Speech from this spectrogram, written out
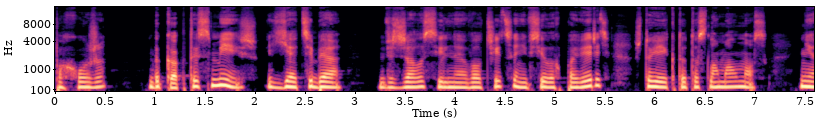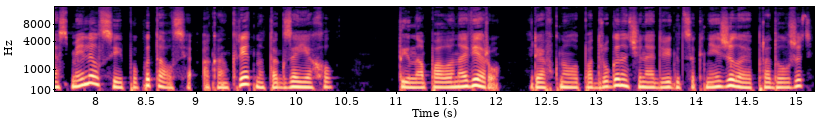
Похоже. «Да как ты смеешь? Я тебя...» Визжала сильная волчица, не в силах поверить, что ей кто-то сломал нос. Не осмелился и попытался, а конкретно так заехал. «Ты напала на Веру», — рявкнула подруга, начиная двигаться к ней, желая продолжить,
